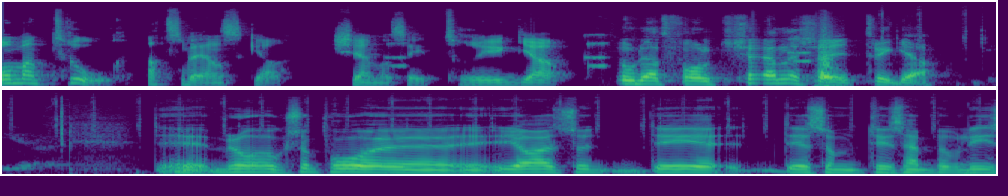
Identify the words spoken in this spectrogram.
om han tror att svenskar känner sig trygga. Tror du att folk känner sig trygga? Det beror också på... Eh, ja, alltså det, det som till exempel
